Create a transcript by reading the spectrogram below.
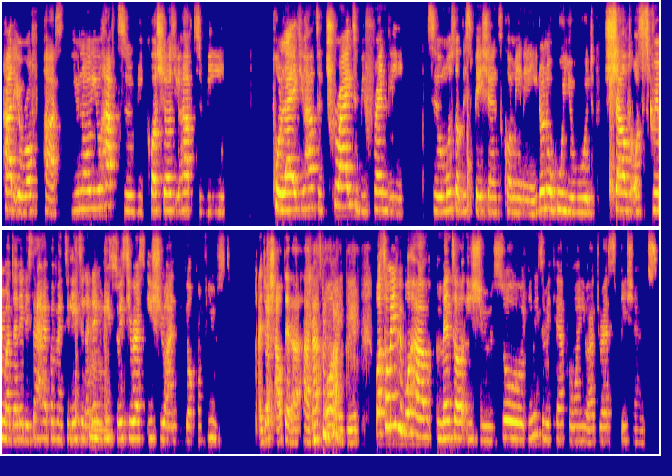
had a rough past. You know, you have to be cautious, you have to be polite, you have to try to be friendly to most of these patients coming in. You don't know who you would shout or scream at, and then they start hyperventilating, and then it Mm. leads to a serious issue, and you're confused. I just shouted at her. That's all I did. But so many people have mental issues, so you need to be careful when you address patients.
